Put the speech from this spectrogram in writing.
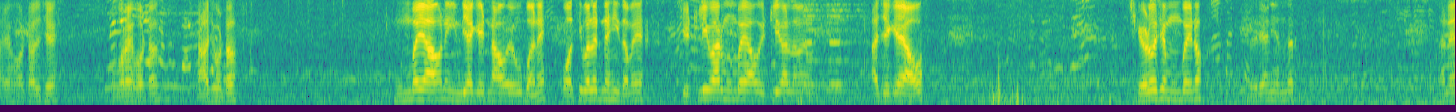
આ હોટલ છે ઓબરાય હોટલ. તાજ હોટલ. મુંબઈ આવો ને ઇન્ડિયા ગેટ ના આવો એવું બને. પોસિબલ જ નહીં. તમે જેટલી વાર મુંબઈ આવો એટલી વાર તમે આ જગ્યાએ આવો. છેડો છે મુંબઈનો દરિયાની અંદર. અને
